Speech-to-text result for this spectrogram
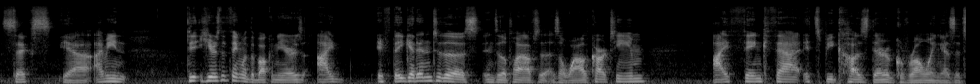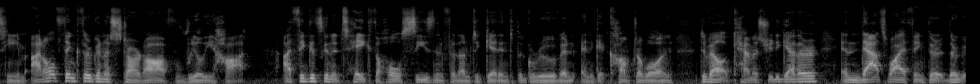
six. Yeah, I mean, th- here's the thing with the Buccaneers. I if they get into the into the playoffs as a wild card team, I think that it's because they're growing as a team. I don't think they're going to start off really hot. I think it's going to take the whole season for them to get into the groove and, and get comfortable and develop chemistry together. And that's why I think they're they're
